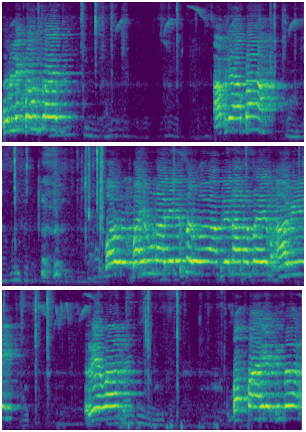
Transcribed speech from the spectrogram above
पुर्लिक भाऊ साहेब आपले आबा बाहेरून आलेले सर्व आपले नानासाहेब आवी रेवण बाप्पा आहे तिथं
